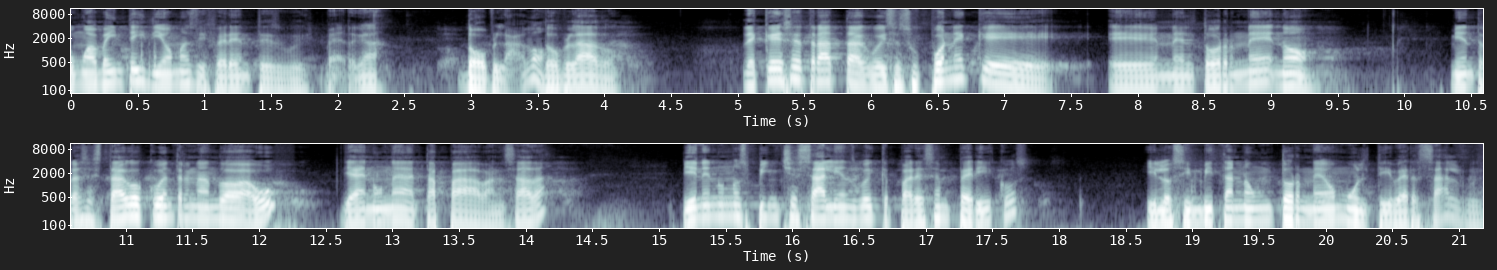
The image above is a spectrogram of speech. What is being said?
Como a 20 idiomas diferentes, güey. Verga. Doblado. Doblado. ¿De qué se trata, güey? Se supone que en el torneo... No. Mientras está Goku entrenando a U, ya en una etapa avanzada, vienen unos pinches aliens, güey, que parecen pericos y los invitan a un torneo multiversal, güey.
